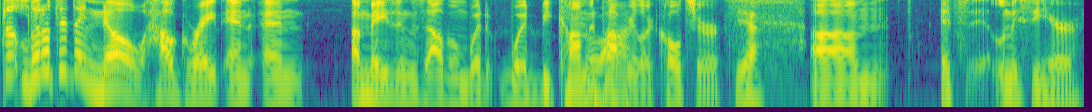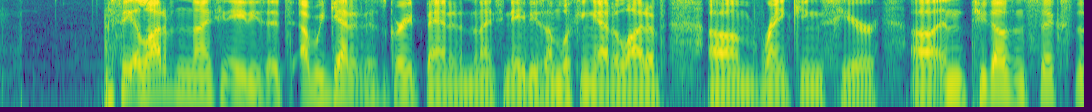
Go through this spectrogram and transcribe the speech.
Th- little did they know how great and, and amazing this album would, would become in on. popular culture. Yeah. Um, it's let me see here. See, a lot of the 1980s, it's uh, we get it. It's a great band in the 1980s. I'm looking at a lot of um, rankings here. Uh, in 2006, the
